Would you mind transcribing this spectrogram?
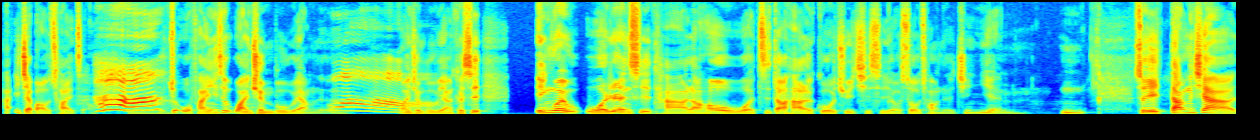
他一脚把我踹走，就我反应是完全不一样的，哇，完全不一样。可是因为我认识他，然后我知道他的过去其实有受创的经验，嗯，所以当下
